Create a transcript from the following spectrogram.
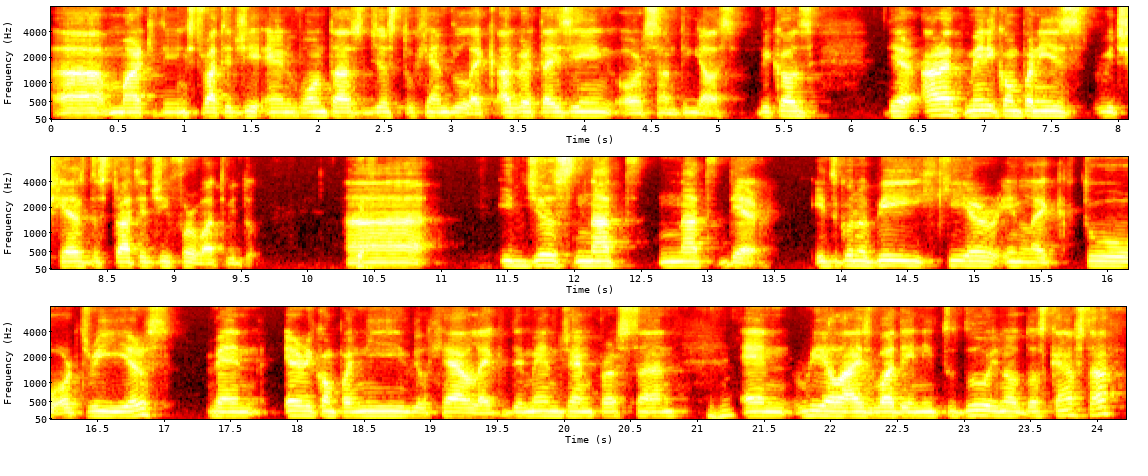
a marketing strategy and want us just to handle like advertising or something else. Because there aren't many companies which has the strategy for what we do yes. uh, it's just not not there it's going to be here in like two or three years when every company will have like demand gen person mm-hmm. and realize what they need to do, you know, those kind of stuff.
